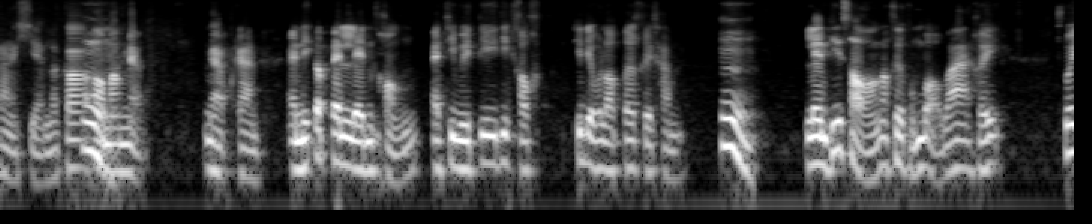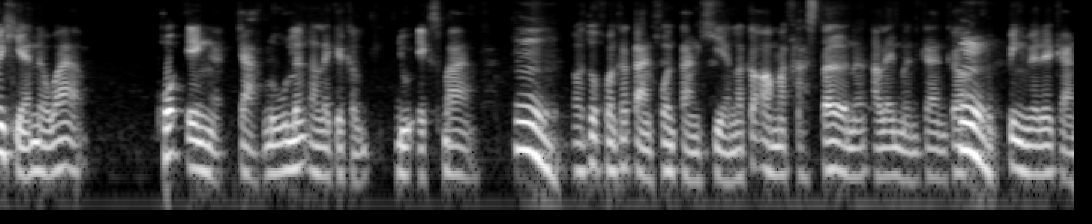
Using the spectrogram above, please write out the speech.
ต่างเขียน แล้วก็อืมเอามาแมปแมปกัน อันนี้ก็เป็นเลนของ activity ที่เขาที่ developer เคยทำอืมเลนที่สองก็คือผมบอกว่าเฮ้ยช่วยเขียนหน่อยว่าพวกเองอะอยากรู้เรื่องอะไรเกี่ยวกับ UX บ้างอืม แล้วทุกคนก็ต่างคนต่างเขียนแล้วก็เอามา cluster นะอะไรเหมือนกันก็อืม grouping ไว้ด้วยกัน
